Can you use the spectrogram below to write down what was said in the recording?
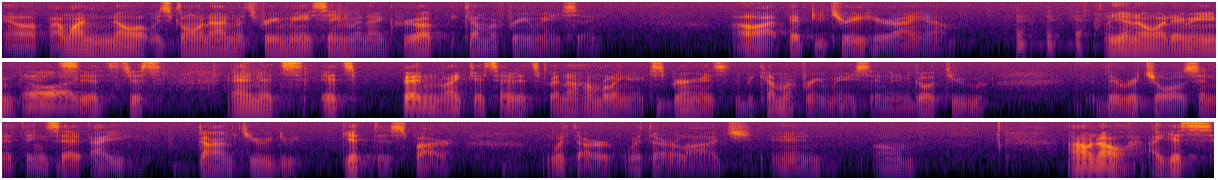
You know, if I wanted to know what was going on with Freemason when I grew up, become a Freemason. Oh, at 53, here I am. you know what I mean? Oh, it's I- it's just, and it's it's been like I said, it's been a humbling experience to become a Freemason and go through the rituals and the things that I've gone through to get this far with our with our lodge. And um, I don't know. I guess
